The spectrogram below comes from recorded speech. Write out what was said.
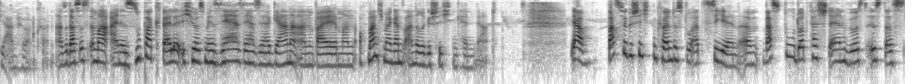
dir anhören können. Also das ist immer eine super Quelle. Ich höre es mir sehr, sehr, sehr gerne an, weil man auch manchmal ganz andere Geschichten kennenlernt. Ja, was für Geschichten könntest du erzählen? Ähm, was du dort feststellen wirst, ist, dass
